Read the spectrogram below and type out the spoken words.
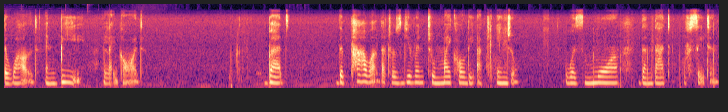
the world and be like god. But the power that was given to Michael the archangel was more than that of Satan.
